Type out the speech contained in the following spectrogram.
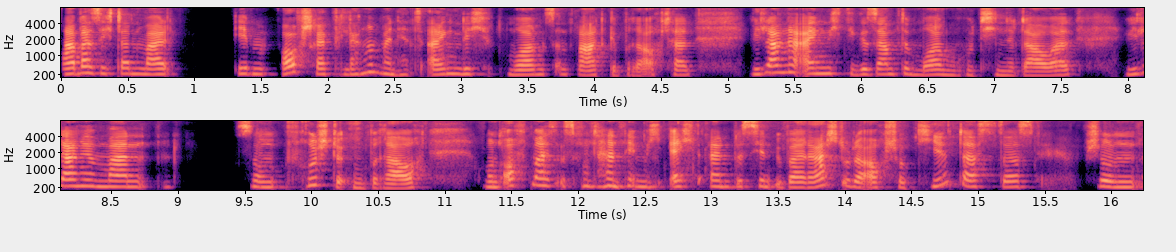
aber sich dann mal eben aufschreibt, wie lange man jetzt eigentlich morgens im Bad gebraucht hat, wie lange eigentlich die gesamte Morgenroutine dauert, wie lange man zum Frühstücken braucht. Und oftmals ist man dann nämlich echt ein bisschen überrascht oder auch schockiert, dass das schon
